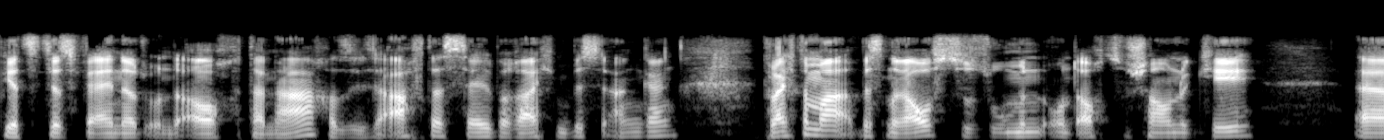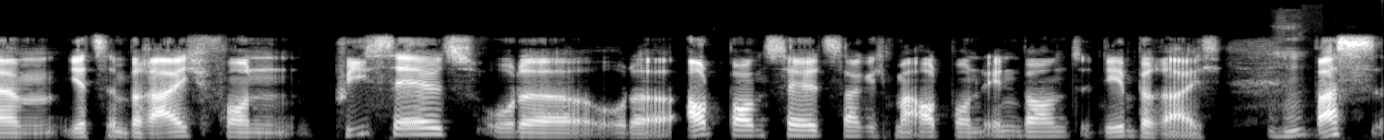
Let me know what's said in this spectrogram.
wie hat sich das verändert und auch danach, also dieser After-Sale-Bereich ein bisschen angegangen. Vielleicht nochmal ein bisschen rauszuzoomen und auch zu schauen, okay, ähm, jetzt im Bereich von Pre-Sales oder, oder Outbound-Sales, sage ich mal, Outbound, Inbound, in dem Bereich, mhm. was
